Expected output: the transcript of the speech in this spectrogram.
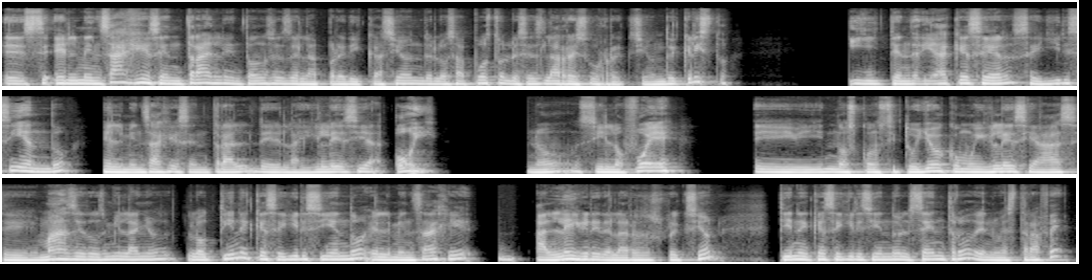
es el mensaje central entonces de la predicación de los apóstoles es la resurrección de Cristo. Y tendría que ser, seguir siendo el mensaje central de la iglesia hoy, ¿no? Si lo fue y nos constituyó como iglesia hace más de dos mil años, lo tiene que seguir siendo el mensaje alegre de la resurrección, tiene que seguir siendo el centro de nuestra fe.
